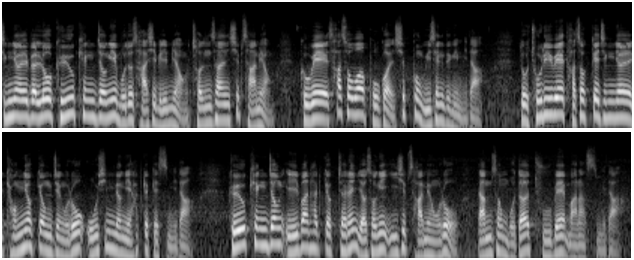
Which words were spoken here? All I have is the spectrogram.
직렬별로 교육행정이 모두 41명, 전산 14명, 그 외 사서와 보건, 식품 위생 등입니다. 또 조리 외 5개 직렬 경력 경쟁으로 50명이 합격했습니다. 교육행정 일반 합격자는 여성이 24명으로 남성보다 2배 많았습니다.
